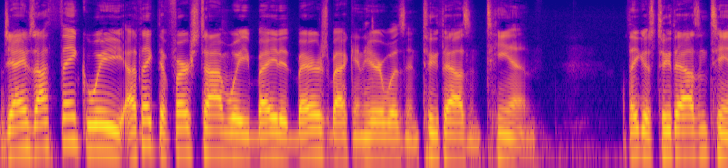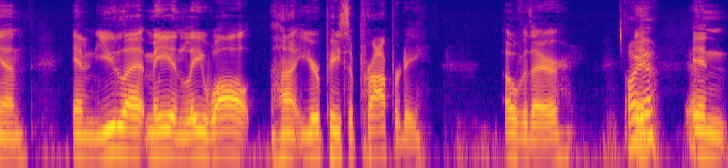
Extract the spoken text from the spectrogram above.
James, I think we, I think the first time we baited bears back in here was in 2010. I think it was 2010, and you let me and Lee Walt hunt your piece of property over there. Oh And- yeah. Yeah. And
